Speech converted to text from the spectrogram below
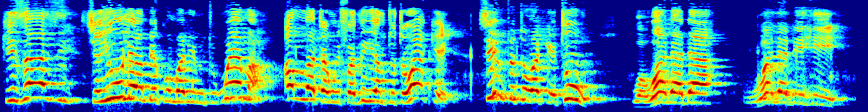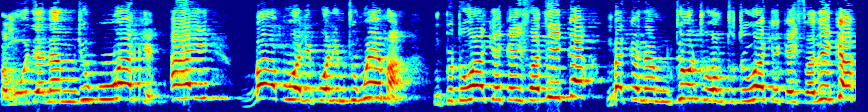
kizazi cha yule ambaye kwamba ni mtu mwema. Allah atamhifadhia mtoto wake si mtoto wake tu wa walada waladihi pamoja na mjukuu wake. Ai babu alikuwa ni mtu mwema mtoto wake akahifadhika mpaka na mtoto wa mtoto wake akahifadhika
